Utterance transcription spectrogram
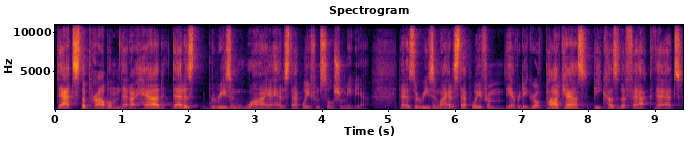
That's the problem that I had. That is the reason why I had to step away from social media. That is the reason why I had to step away from the Everyday Growth podcast because of the fact that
